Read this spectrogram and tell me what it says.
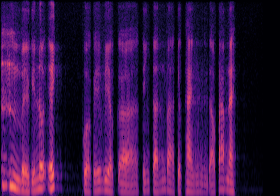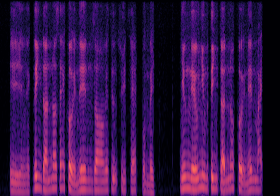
về cái lợi ích của cái việc uh, tinh tấn và thực hành giáo pháp này. Thì tinh tấn nó sẽ khởi lên do cái sự suy xét của mình. Nhưng nếu như tinh tấn nó khởi lên mạnh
